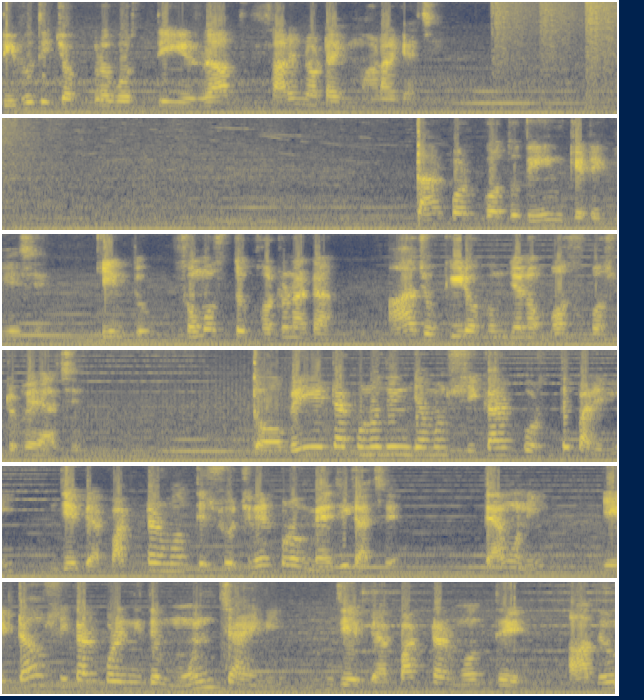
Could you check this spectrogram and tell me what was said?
বিভূতি চক্রবর্তী রাত সাড়ে নটায় মারা গেছে। তারপর কতদিন কেটে গিয়েছে, কিন্তু সমস্ত ঘটনাটা আজও কীরকম যেন অস্পষ্ট হয়ে আছে। তবে এটা কোনোদিন যেমন স্বীকার করতে পারেনি যে ব্যাপারটার মধ্যে সচিনের কোনো ম্যাজিক আছে, তেমনি এটাও স্বীকার করে নিতে মন চায়নি যে ব্যাপারটার মধ্যে আদৌ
